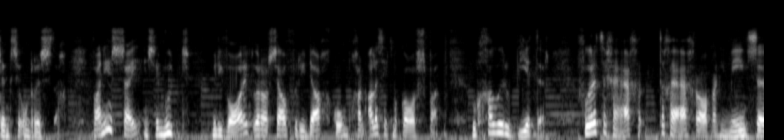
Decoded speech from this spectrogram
dink sy onrustig. Wanneer sy en sy moed met die waarheid oor haarself vir die dag kom, gaan alles uitmekaar spat. Hoe gouer hoe beter. Voordat sy geheg te geheg raak aan die mense,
